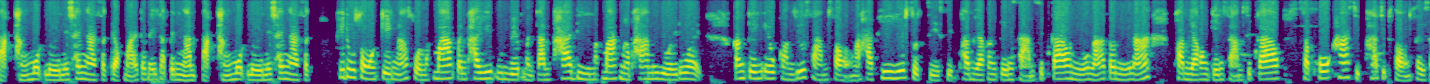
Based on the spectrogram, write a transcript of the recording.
ปักทั้งหมดเลยไม่ใช่งานสกดอกไม้ตัวนี้จะเป็นงานปักทั้งหมดเลยไม่ใช่งานสก พี่ดูทรงกางเกงนะสวยมากๆ เป็นผ้ายืดบุนเวฟเหมือนกันผ้าดีมากๆ เนื้อผ้าไม่ย้วยด้วย กางเกงเอวความยืด 32 นะคะ พี่ยืดสุด 40 ความยาวกางเกง 39 นิ้วนะตัวนี้นะ ความยาวกางเกง 39 สะโพก 50 52 ใส่ส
